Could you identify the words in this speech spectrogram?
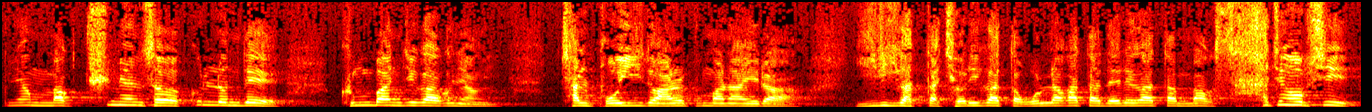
그냥 막 튀면서 끓는데 금반지가 그냥 잘 보이지도 않을 뿐만 아니라 이리 갔다 저리 갔다 올라갔다 내려갔다 막 사정없이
